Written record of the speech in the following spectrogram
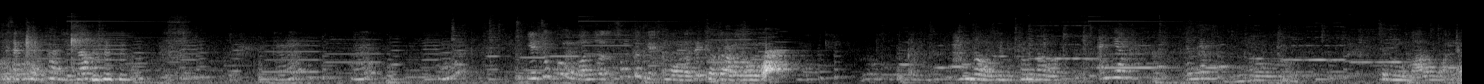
진짜 개판이죠? 응? 응? 응? 얘 조금 완전 성격이 내 겨드랑이 반가워 근데 반가워 안녕 안녕 쟤 방금 말한 거 아니야?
